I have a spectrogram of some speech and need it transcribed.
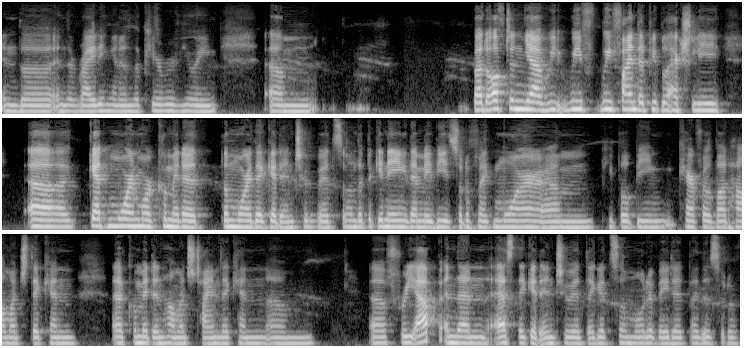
in the in the writing and in the peer reviewing. Um, but often, yeah, we we we find that people actually uh, get more and more committed the more they get into it. So in the beginning, there may be sort of like more um, people being careful about how much they can uh, commit and how much time they can um, uh, free up. And then as they get into it, they get so motivated by this sort of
